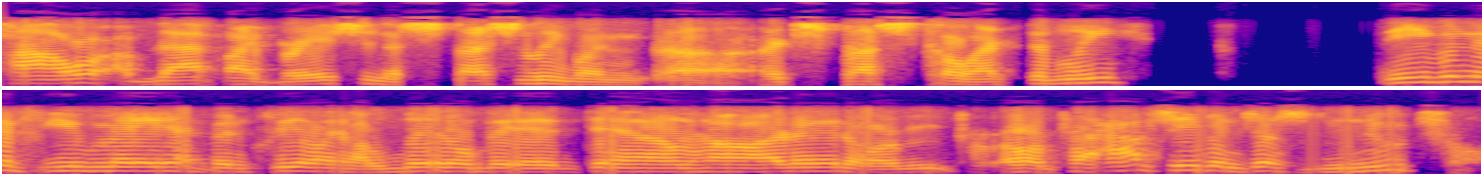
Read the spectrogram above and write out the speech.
power of that vibration, especially when uh, expressed collectively? Even if you may have been feeling a little bit downhearted, or or perhaps even just neutral,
